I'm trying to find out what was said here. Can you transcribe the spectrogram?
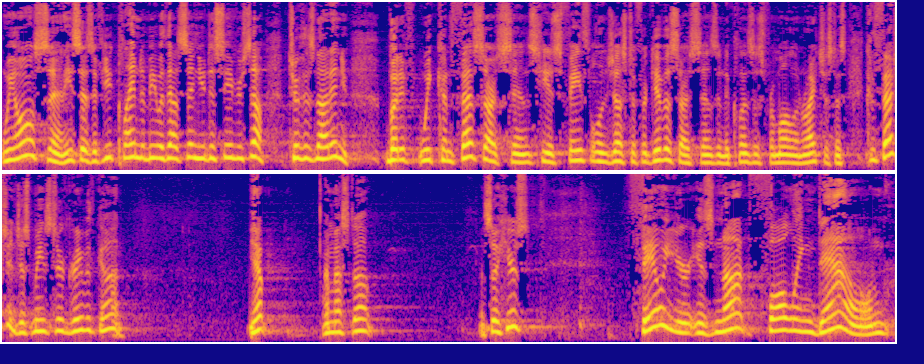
We all sin. He says, if you claim to be without sin, you deceive yourself. Truth is not in you. But if we confess our sins, He is faithful and just to forgive us our sins and to cleanse us from all unrighteousness. Confession just means to agree with God. Yep, I messed up. And so here's failure is not falling down,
